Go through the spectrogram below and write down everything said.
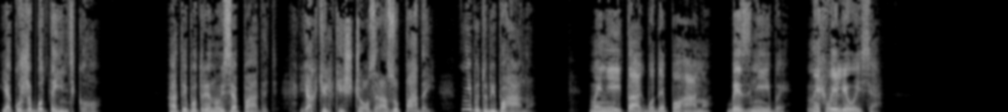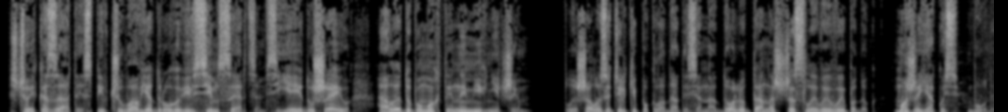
як у Жаботинського. А ти потренуйся падать. Як тільки що, зразу падай, ніби тобі погано. Мені й так буде погано, без ніби. Не хвилюйся. Що й казати, співчував я другові всім серцем, всією душею, але допомогти не міг нічим. Лишалося тільки покладатися на долю та на щасливий випадок. Може, якось буде.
